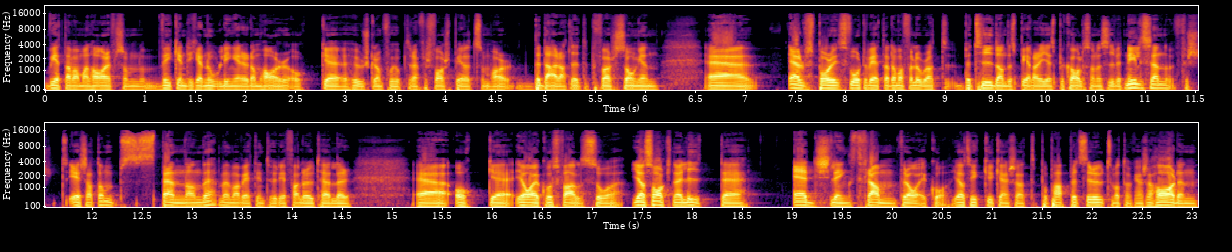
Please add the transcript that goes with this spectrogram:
veta vad man har eftersom vilken Rickard Norling är det de har och eh, hur ska de få ihop det där försvarsspelet som har bedarrat lite på försäsongen. Elfsborg, svårt att veta, de har förlorat betydande spelare, Jesper Karlsson och Sivert Nilsen, ersatt dem spännande, men man vet inte hur det faller ut heller. Och i AIKs fall så, jag saknar lite edge längst fram för AIK. Jag tycker kanske att på pappret ser det ut som att de kanske har den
